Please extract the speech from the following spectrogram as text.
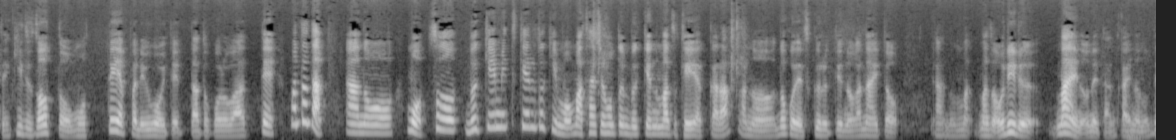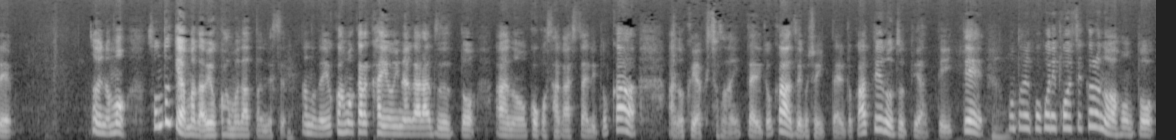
できるぞと思ってやっぱり動いてったところはあって、まあ、ただあのもうその物件見つける時も、まあ、最初本当に物件のまず契約からあのどこで作るっていうのがないとあのままず降りる前の、ね、段階なので。そういうのもその時はまだ横浜だったんです。なので横浜から通いながらずっとあのここ探したりとかあの区役所さん行ったりとか税務署行ったりとかっていうのをずっとやっていて本当にここに越してくるのは本当、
